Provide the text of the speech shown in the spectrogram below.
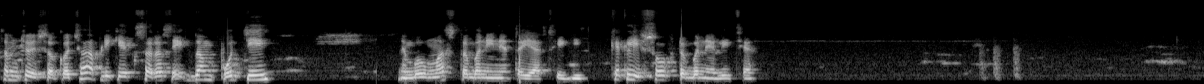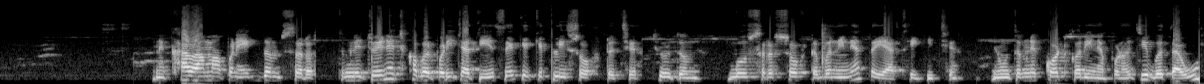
તમે જોઈ શકો છો, આપણી કેક સરસ એકદમ પોચી ને બહુ મસ્ત બનીને તૈયાર થઈ ગઈ કેટલી સોફ્ટ બનેલી છે. ને ખાવામાં પણ એકદમ સરસ. તમને જોઈને જ ખબર પડી જતી હશે કે કેટલી સોફ્ટ છે. જો તમે બહુ સરસ સોફ્ટ બનીને તૈયાર થઈ ગઈ છે. હું તમને કટ કરીને પણ હજી બતાવું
